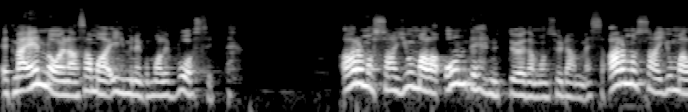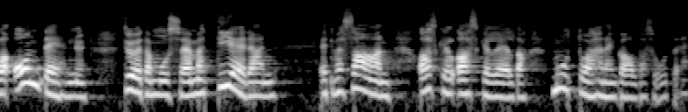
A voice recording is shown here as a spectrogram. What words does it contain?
että mä en ole enää sama ihminen kuin mä olin vuosi sitten. Armossaan Jumala on tehnyt työtä mun sydämessä. Armossaan Jumala on tehnyt työtä mussa ja mä tiedän, että mä saan askel askeleelta muuttua hänen kaltaisuuteen.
